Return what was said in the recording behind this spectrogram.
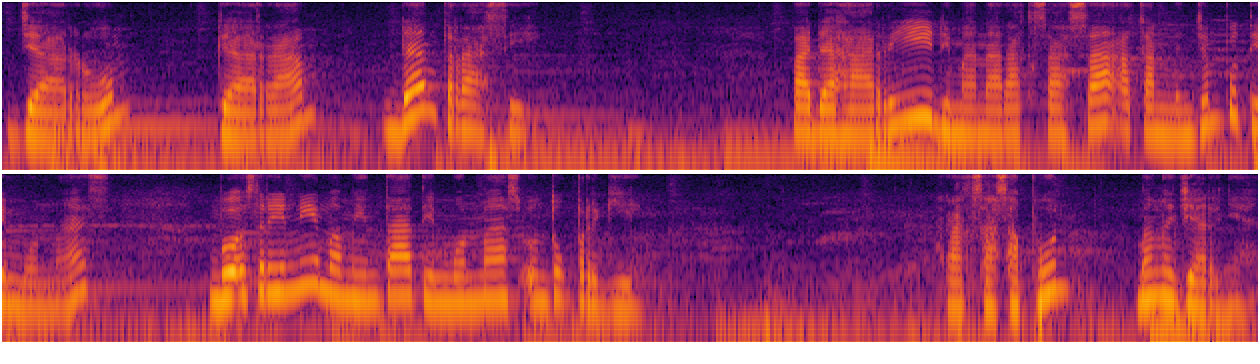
jarum, garam, dan terasi. Pada hari di mana raksasa akan menjemput Timun Mas, Mbok Srini meminta Timun Mas untuk pergi. Raksasa pun mengejarnya.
